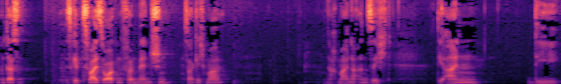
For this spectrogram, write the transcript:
Und das, es gibt zwei Sorten von Menschen, sag ich mal, nach meiner Ansicht. Die einen, die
